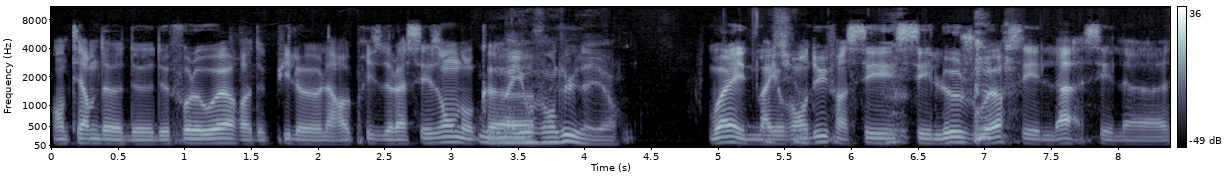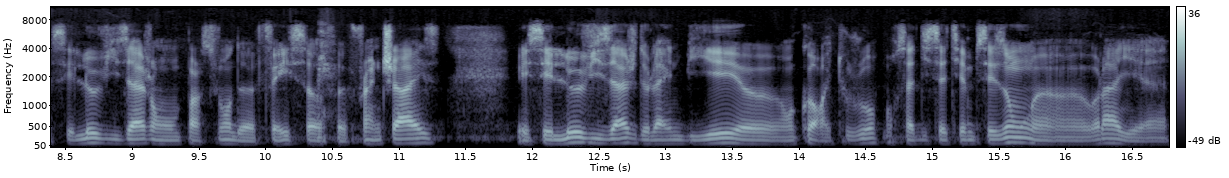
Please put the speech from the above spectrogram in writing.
en termes de, de, followers depuis la reprise de la saison. Donc, maillot euh, vendu d'ailleurs. Ouais, de maillot vendu. Enfin, c'est c'est le joueur, c'est là, c'est la, c'est le visage. On parle souvent de face of franchise, et c'est le visage de la NBA euh, encore et toujours pour sa 17e saison. Euh, voilà, il,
